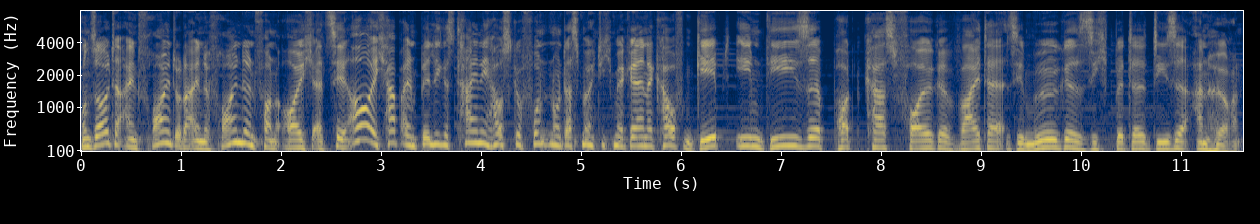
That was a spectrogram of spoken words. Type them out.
Und sollte ein Freund oder eine Freundin von euch erzählen, oh, ich habe ein billiges Tiny House gefunden und das möchte ich mir gerne kaufen, gebt ihm diese Podcast-Folge weiter. Sie möge sich bitte diese anhören.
